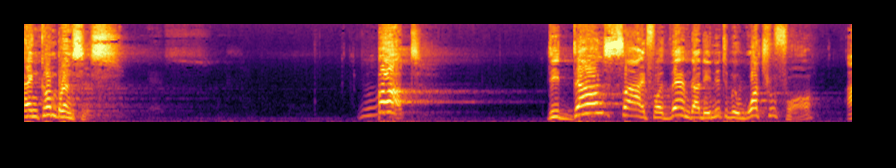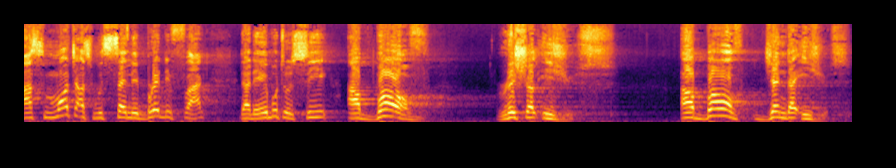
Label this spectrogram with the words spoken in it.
encumbrances. But the downside for them that they need to be watchful for, as much as we celebrate the fact that they're able to see above racial issues, above gender issues,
